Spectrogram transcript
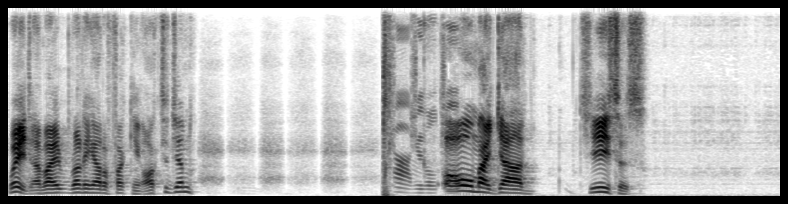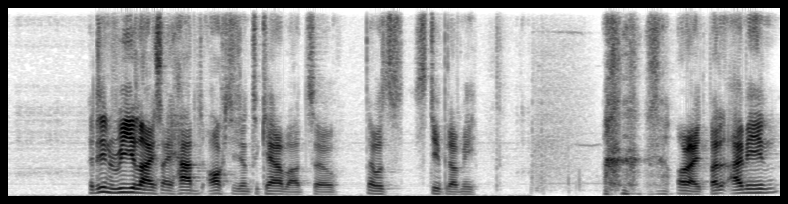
Wait, am I running out of fucking oxygen? Oh my god. Jesus. I didn't realize I had oxygen to care about, so that was stupid of me. Alright, but I mean,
